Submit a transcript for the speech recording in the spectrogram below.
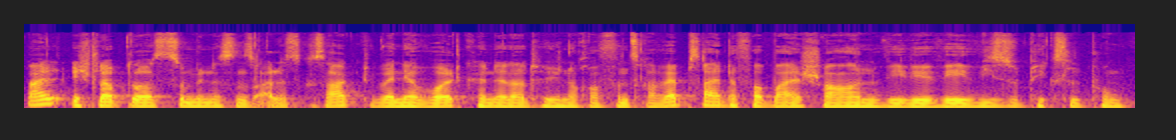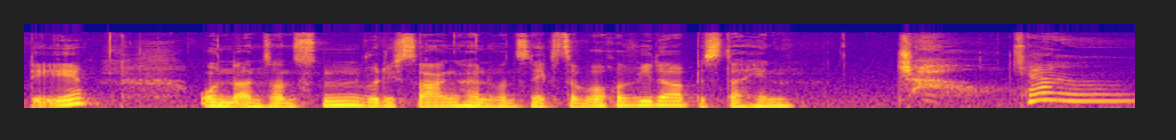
Nein, ich glaube, du hast zumindest alles gesagt. Wenn ihr wollt, könnt ihr natürlich noch auf unserer Webseite vorbeischauen, www.visupixel.de. Und ansonsten würde ich sagen, hören wir uns nächste Woche wieder. Bis dahin, ciao. Ciao.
